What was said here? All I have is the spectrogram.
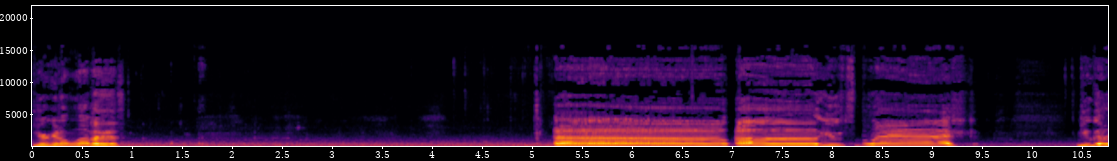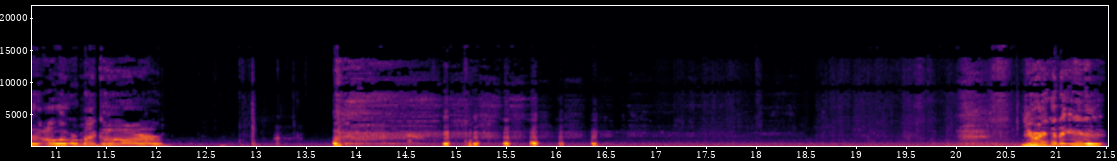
You're gonna love Look it. at this. Oh, oh, you splashed. You got it all over my car. you ain't gonna eat it.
